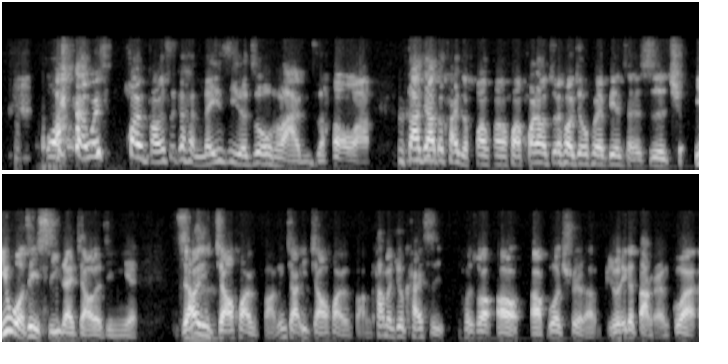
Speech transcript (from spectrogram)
哇，为换房是个很 lazy 的做法，你知道吗？大家都开始换换换，换到最后就会变成是球。以我自己实际在教的经验。只要一交换房，你只要一交换房，他们就开始会说哦啊过去了，比如一个挡人过来，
